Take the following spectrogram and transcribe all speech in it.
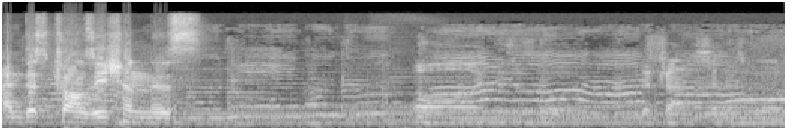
and this transition is oh this is cool the transition is cool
